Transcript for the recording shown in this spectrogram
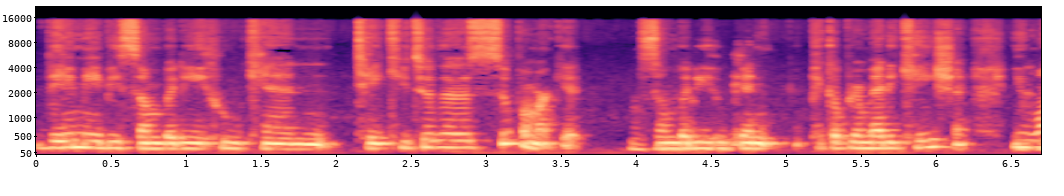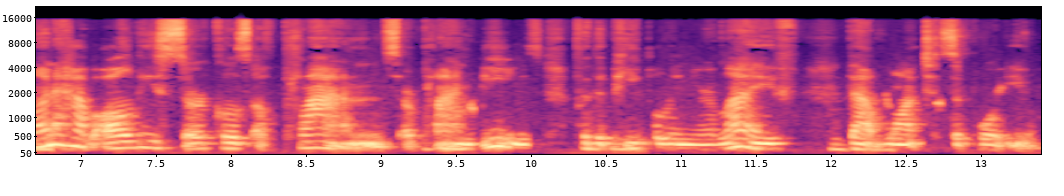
they may be somebody who can take you to the supermarket. Somebody who can pick up your medication. You mm-hmm. want to have all these circles of plans or plan mm-hmm. Bs for the people in your life that mm-hmm. want to support you.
